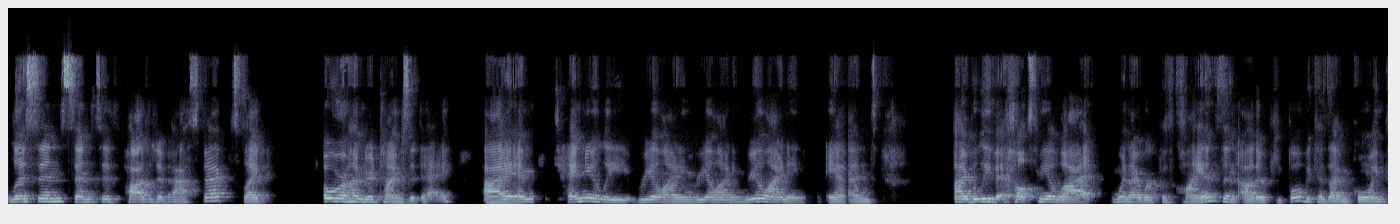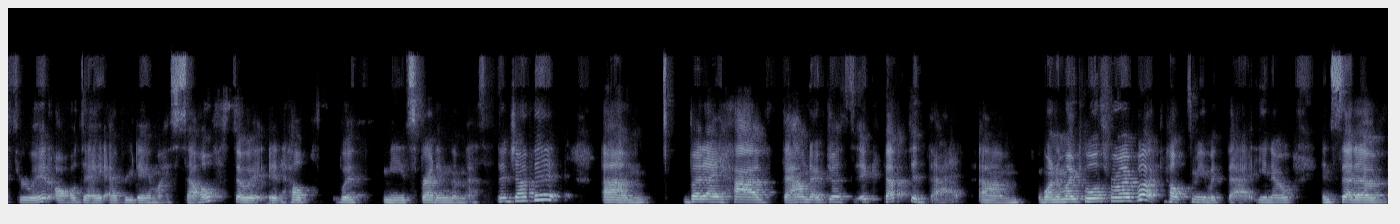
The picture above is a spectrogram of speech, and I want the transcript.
listen, senses, positive aspects like over a hundred times a day. Mm-hmm. I am continually realigning, realigning, realigning. And I believe it helps me a lot when I work with clients and other people because I'm going through it all day, every day myself. So it, it mm-hmm. helps with me spreading the message of it. Um, but I have found I've just accepted that. Um, one of my tools for my book helped me with that. You know, instead of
